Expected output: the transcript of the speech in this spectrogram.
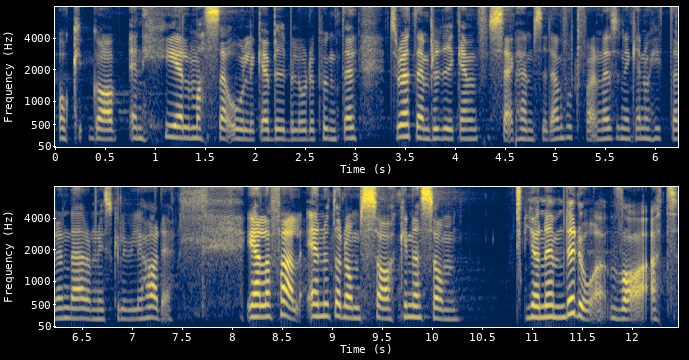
och gav en hel massa olika bibelord och punkter. Jag tror att den predikan finns på hemsidan fortfarande, så ni kan nog hitta den där om ni skulle vilja ha det. I alla fall, en av de sakerna som jag nämnde då var att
